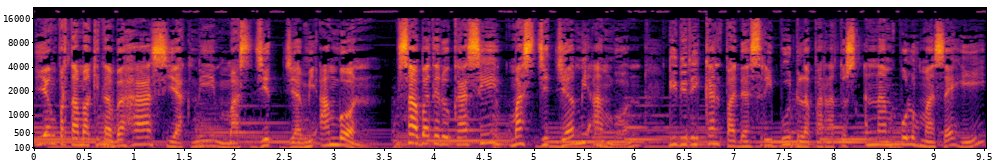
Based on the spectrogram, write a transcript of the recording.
Yang pertama kita bahas yakni Masjid Jami Ambon. Sahabat edukasi, Masjid Jami Ambon didirikan pada 1860 Masehi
